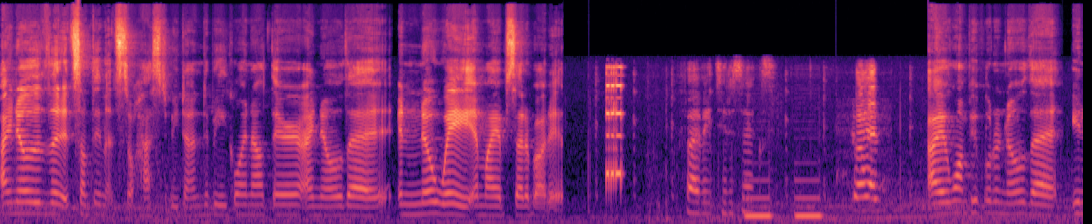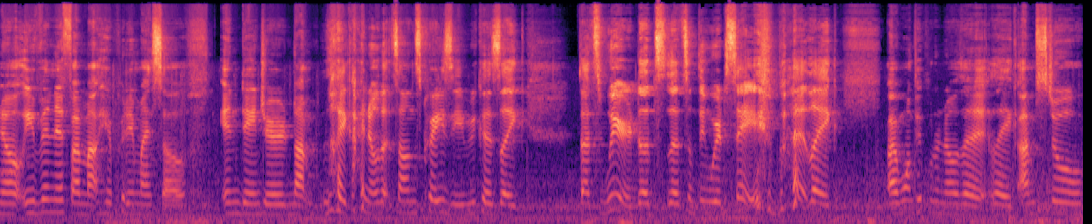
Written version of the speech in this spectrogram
I know that it's something that still has to be done to be going out there. I know that in no way am I upset about it. Five eight two to six. Go ahead. I want people to know that, you know, even if I'm out here putting myself in danger, not like I know that sounds crazy because like that's weird. That's that's something weird to say, but like I want people to know that like I'm still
